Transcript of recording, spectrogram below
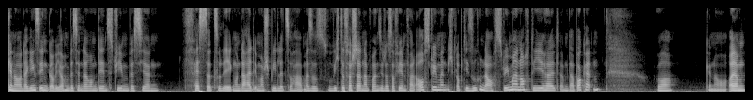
Genau, da ging es Ihnen, glaube ich, auch ein bisschen darum, den Stream ein bisschen fester zu legen und da halt immer Spiele zu haben. Also so wie ich das verstanden habe, wollen sie das auf jeden Fall auch streamen. Ich glaube, die suchen da auch Streamer noch, die halt ähm, da Bock hätten. Ja, genau. Ähm,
